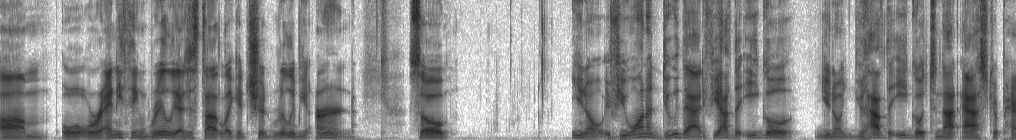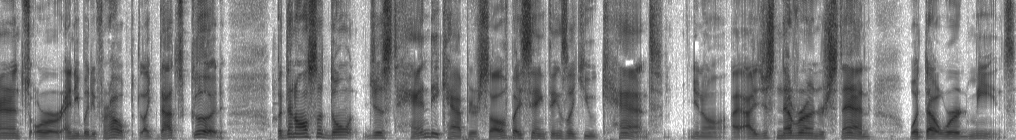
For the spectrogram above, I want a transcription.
um, or, or anything really. I just thought like it should really be earned. So you know, if you want to do that, if you have the ego, you know, you have the ego to not ask your parents or anybody for help, like that's good. But then also don't just handicap yourself by saying things like you can't. You know, I, I just never understand what that word means.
